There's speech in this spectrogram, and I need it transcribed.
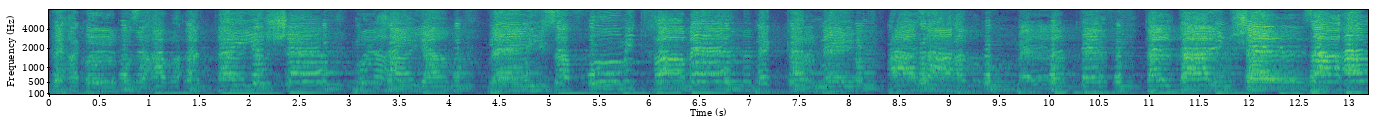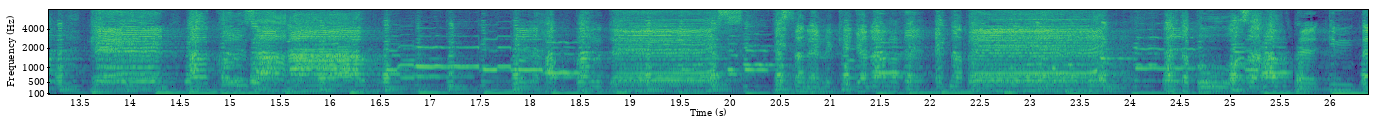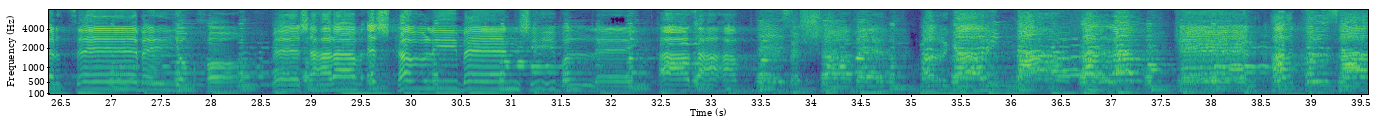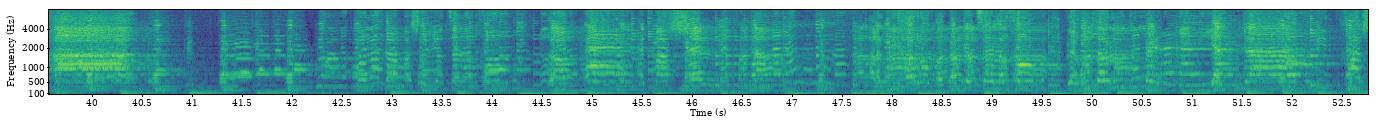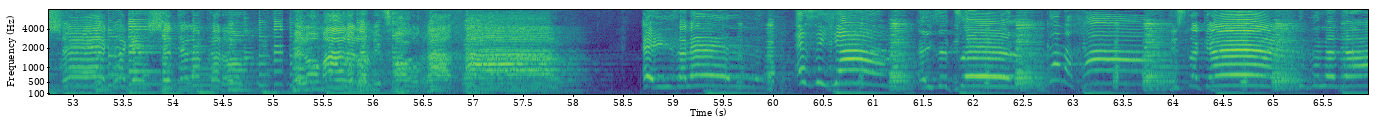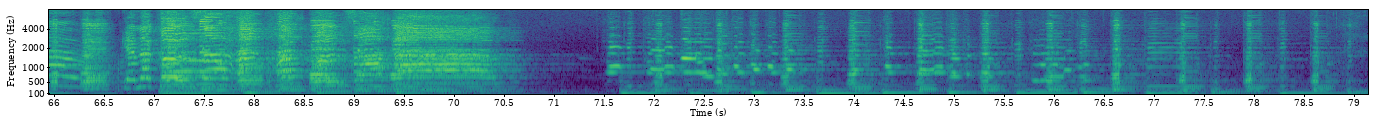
והכל בו זהב, אתה יושב מול הים, ונזף ומתחמם בקרני הזהב, ומלטף טלטלים של זהב, כן, הכל זהב. אל הפרדס תסתנן כגנב ואתנפל על תפוח זהב, ואם ארצה ביום חום, ושעריו אשכב לי בין שיבולי הזהב. וזה שווה מרגרינה חלב, כן, הכל זהב. כל אדם אשר יוצא לרחוב, רואה את מה שלפניו. על פי הרוב אדם יוצא לרחוב, והוא טרוד בענייניו. לגשת אליו קרוב, ולומר לו בצחוק רחב. איזה ליל! איזה ים! איזה צל! כמה חם! תסתכל! בן אדם! כן, הכל זהב, הכל זהב!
